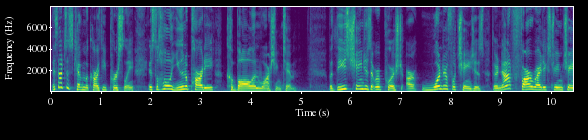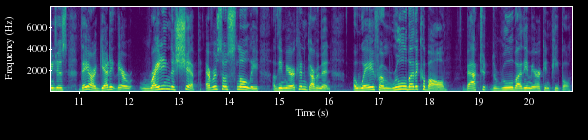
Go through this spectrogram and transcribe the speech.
It's not just Kevin McCarthy personally, it's the whole uniparty cabal in Washington. But these changes that were pushed are wonderful changes. They're not far right extreme changes. They are getting they're righting the ship ever so slowly of the American government away from rule by the cabal back to the rule by the American people.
